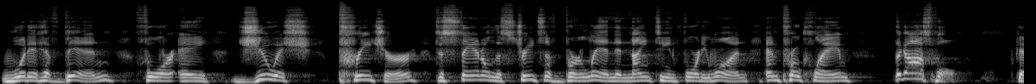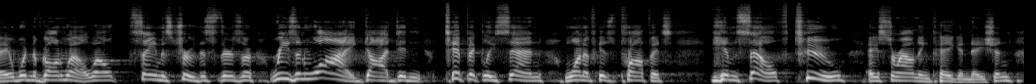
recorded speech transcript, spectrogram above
would it have been for a Jewish preacher to stand on the streets of Berlin in 1941 and proclaim the gospel? Okay, it wouldn't have gone well. Well, same is true. This, there's a reason why God didn't typically send one of his prophets himself to a surrounding pagan nation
